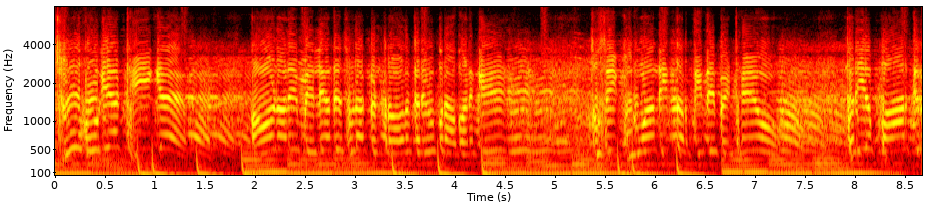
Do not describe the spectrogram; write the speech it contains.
ਜੋ ਹੋ ਗਿਆ ਠੀਕ ਹੈ। ਆਉਣ ਵਾਲੇ ਮੇਲਿਆਂ ਤੇ ਥੋੜਾ ਕੰਟਰੋਲ ਕਰਿਓ ਭਰਾ ਬਣ ਕੇ। ਤੁਸੀਂ ਗੁਰੂਆਂ ਦੀ ਧਰਤੀ ਤੇ ਬੈਠੇ ਹੋ। ਬੜੀ ਅਪਾਰ ਕਿਰਪਾ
